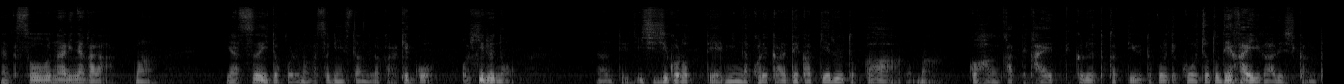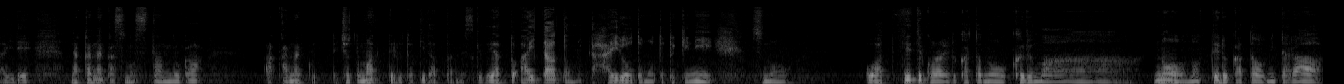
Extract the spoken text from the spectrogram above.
なんかそうなりながらまあ安いところのガソリンスタンドだから結構お昼のなんていう1時頃ってみんなこれから出かけるとか、まあ、ご飯買って帰ってくるとかっていうところでこうちょっと出入りがある時間帯でなかなかそのスタンドが開かなくってちょっと待ってる時だったんですけどやっと開いたと思って入ろうと思った時にその終わって出てこられる方の車の乗ってる方を見たら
